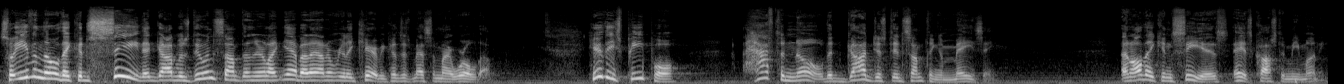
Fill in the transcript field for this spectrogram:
so even though they could see that God was doing something, they're like, yeah, but I don't really care because it's messing my world up. Here, these people have to know that God just did something amazing. And all they can see is, hey, it's costing me money.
